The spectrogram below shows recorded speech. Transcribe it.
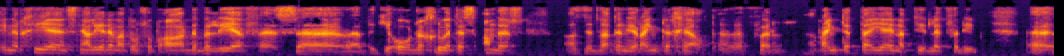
energie en snelhede wat ons op aarde beleef is 'n uh, bietjie orde groot is anders as dit wat in die ruimte geld uh, vir ruimtetye en natuurlik vir die uh,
